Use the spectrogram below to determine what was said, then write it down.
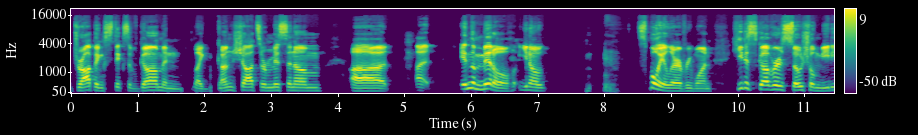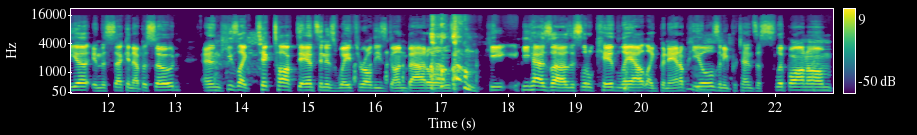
dropping sticks of gum, and like gunshots are missing them. Uh, uh, in the middle, you know, spoiler everyone he discovers social media in the second episode and he's like TikTok dancing his way through all these gun battles. He he has uh, this little kid lay out like banana peels and he pretends to slip on them.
